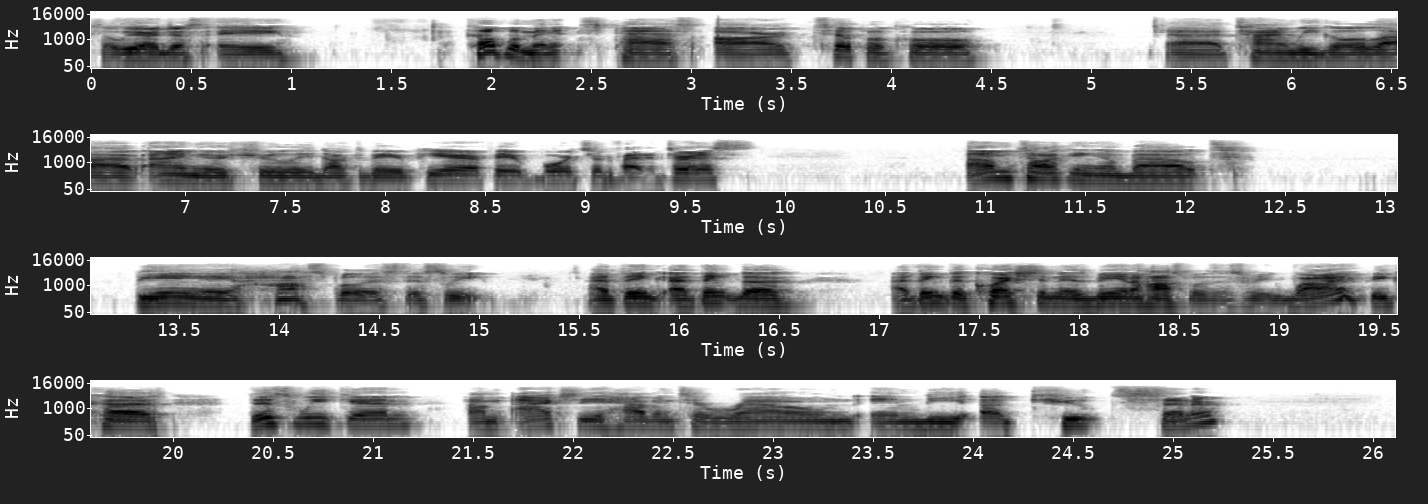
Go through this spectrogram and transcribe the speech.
So we are just a couple minutes past our typical uh, time we go live. I am yours truly, Dr. Barry Pierre, favorite board certified internist. I'm talking about being a hospitalist this week. I think I think the I think the question is being a hospitalist this week. Why? Because this weekend I'm actually having to round in the acute center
